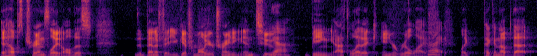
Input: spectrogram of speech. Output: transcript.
it helps translate all this the benefit you get from all your training into Yeah. being athletic in your real life. Right. Like picking up that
